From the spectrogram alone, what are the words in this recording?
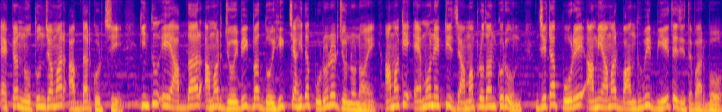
একটা নতুন জামার আবদার করছি। কিন্তু এই আবদার আমার জৈবিক বা দৈহিক চাহিদা পূরণের জন্য নয়। আমাকে এমন একটি জামা প্রদান করুন, যেটা পরে আমি আমার বান্ধবীর বিয়েতে যেতে পারব।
